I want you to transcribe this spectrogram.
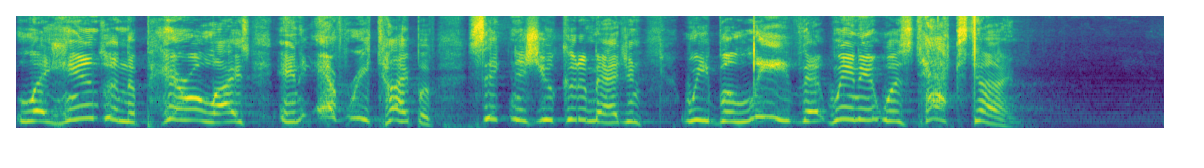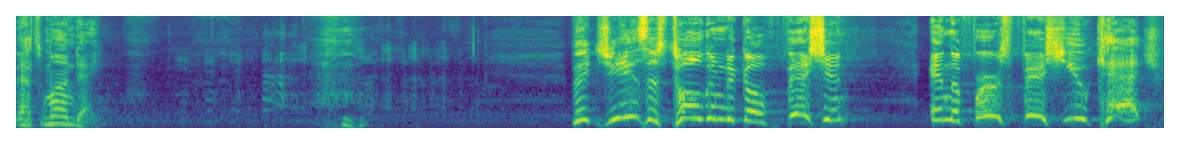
lay hands on the paralyzed in every type of sickness you could imagine. We believe that when it was tax time, that's Monday. that Jesus told him to go fishing, and the first fish you catch,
